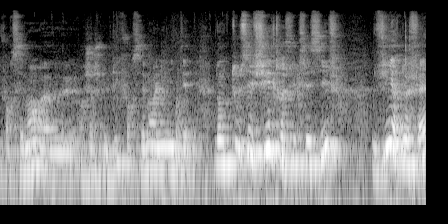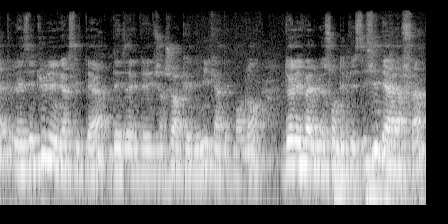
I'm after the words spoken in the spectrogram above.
forcément, recherche publique forcément limités. Donc tous ces filtres successifs virent de fait les études universitaires, des chercheurs académiques indépendants, de l'évaluation des pesticides et à la fin,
